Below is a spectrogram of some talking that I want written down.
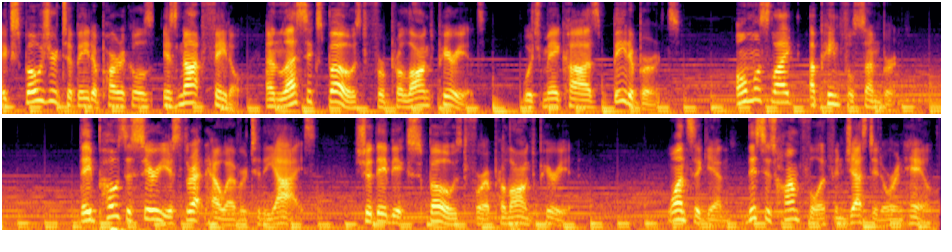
Exposure to beta particles is not fatal unless exposed for prolonged periods, which may cause beta burns, almost like a painful sunburn. They pose a serious threat, however, to the eyes, should they be exposed for a prolonged period. Once again, this is harmful if ingested or inhaled,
